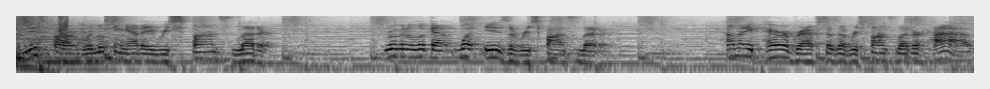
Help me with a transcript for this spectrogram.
In this part, we're looking at a response letter. We're going to look at what is a response letter. How many paragraphs does a response letter have?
